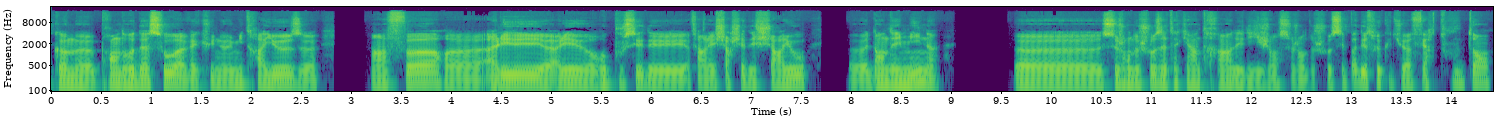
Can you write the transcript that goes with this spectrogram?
comme euh, prendre d'assaut avec une mitrailleuse euh, un fort, aller, aller repousser des, enfin aller chercher des chariots dans des mines. Euh, ce genre de choses, attaquer un train, des diligences, ce genre de choses. C'est pas des trucs que tu vas faire tout le temps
